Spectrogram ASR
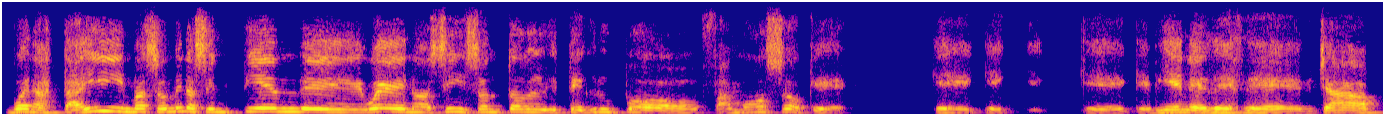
bueno, hasta ahí más o menos se entiende, bueno, sí, son todo este grupo famoso que, que, que, que, viene desde ya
